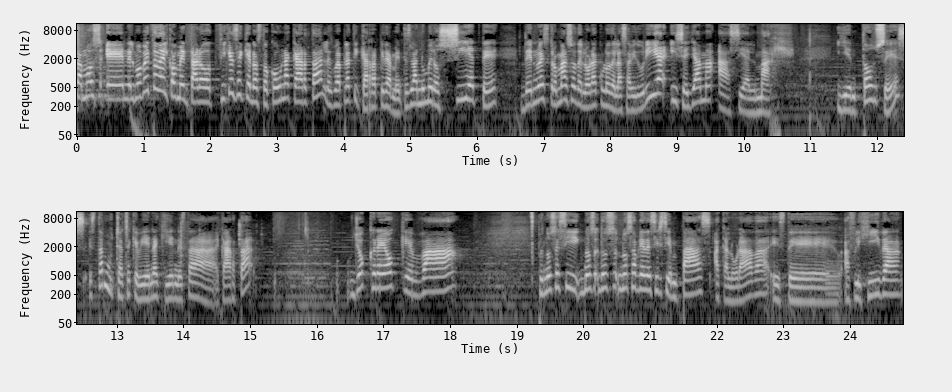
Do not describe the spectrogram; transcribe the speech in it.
Estamos en el momento del comentario. Fíjense que nos tocó una carta, les voy a platicar rápidamente. Es la número 7 de nuestro mazo del oráculo de la sabiduría y se llama Hacia el mar. Y entonces, esta muchacha que viene aquí en esta carta, yo creo que va pues no sé si, no, no, sabría decir si en paz, acalorada, este, afligida,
